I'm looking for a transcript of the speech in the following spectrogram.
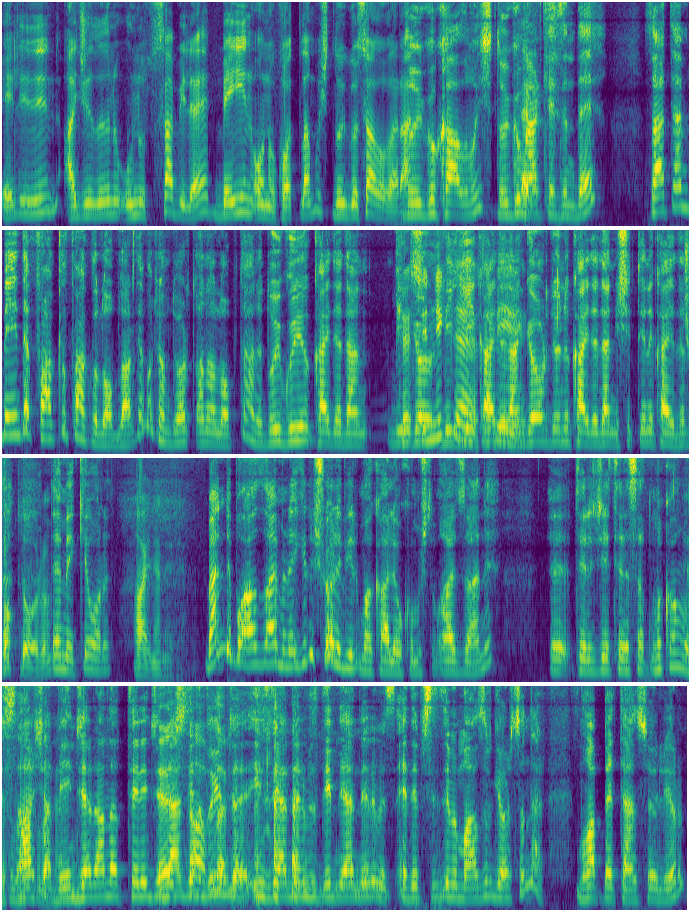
elinin acılığını unutsa bile beyin onu kodlamış duygusal olarak. Duygu kalmış, duygu Evet. merkezinde. Zaten beyinde farklı farklı loblar değil mi hocam? Dört ana lobda hani duyguyu kaydeden, bir gör- Kesinlikle, bilgiyi kaydeden, tabii. gördüğünü kaydeden, işittiğini kaydeden. Çok doğru. Demek ki orada. Aynen öyle. Ben de bu Alzheimer'la ilgili şöyle bir makale okumuştum acizane. E, tericiye tere satmak olmasın. Estağfurullah Haşa. Beyin cerrahına terici dendiğini duyunca izleyenlerimiz, dinleyenlerimiz edepsizliğimi mazur görsünler. Muhabbetten söylüyorum.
